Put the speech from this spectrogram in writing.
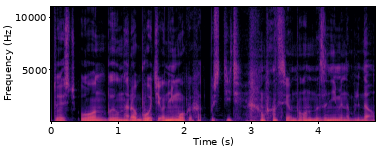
То есть он был на работе, он не мог их отпустить. Вот все, но он за ними наблюдал.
